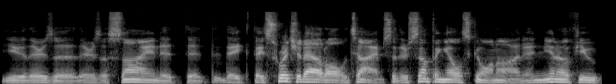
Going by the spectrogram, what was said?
you there's a there's a sign that that they they switch it out all the time. So there's something else going on. And you know, if you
